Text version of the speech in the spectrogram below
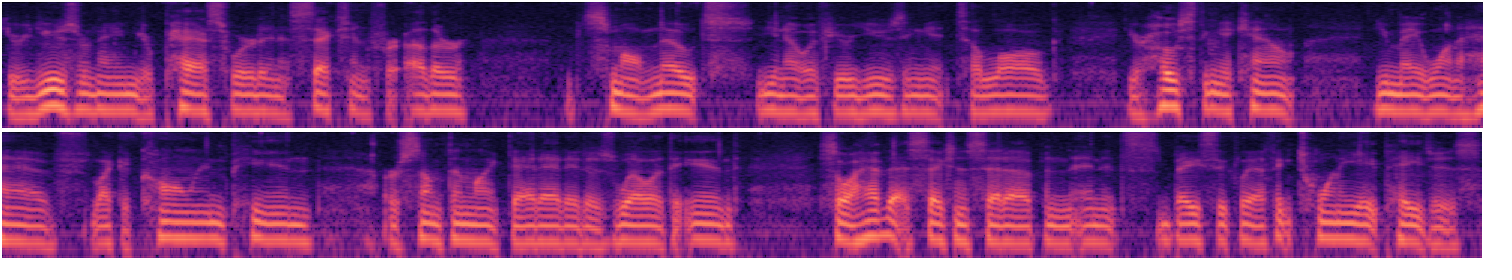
your username, your password, in a section for other small notes. You know, if you're using it to log your hosting account, you may want to have like a call-in pin or something like that at it as well at the end. So I have that section set up, and, and it's basically I think 28 pages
